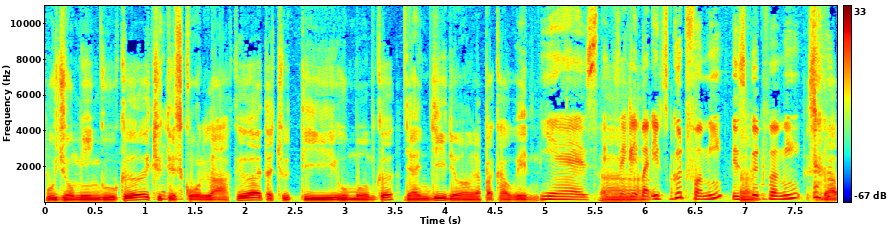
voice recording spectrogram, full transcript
hujung minggu ke Cuti sekolah ke Atau cuti umum ke Janji dia orang dapat kahwin Yes exactly Ah. But it's good for me It's Ah. good for me Sebab?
